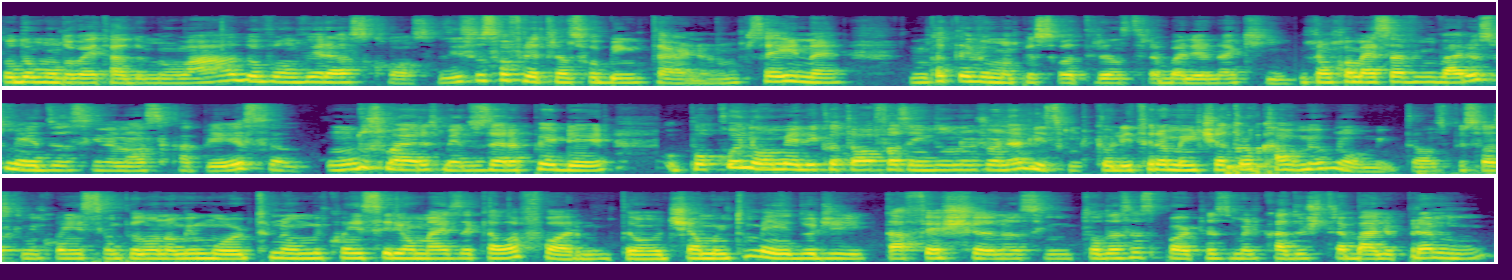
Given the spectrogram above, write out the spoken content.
Todo mundo vai estar do meu lado ou vão virar as costas? Eu sofrer transfobia interna? Não sei, né? Nunca teve uma pessoa trans trabalhando aqui. Então começa a vir vários medos assim na nossa cabeça. Um dos maiores medos era perder o pouco nome ali que eu tava fazendo no jornalismo, porque eu literalmente ia trocar o meu nome. Então as pessoas que me conheciam pelo nome morto não me conheceriam mais daquela forma. Então eu tinha muito medo de estar tá fechando assim todas as portas do mercado de trabalho para mim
